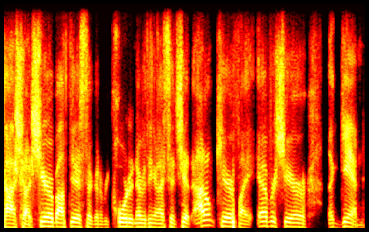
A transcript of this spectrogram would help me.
gosh should i share about this? They're going to record it and everything. And i said shit i don't care if i ever share again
